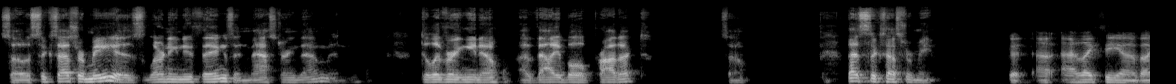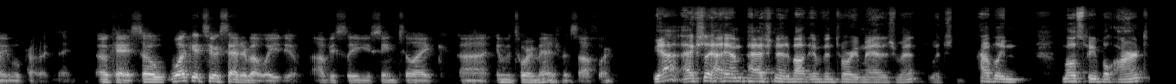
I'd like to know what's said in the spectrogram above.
So success for me is learning new things and mastering them and delivering, you know, a valuable product. So that's success for me. Good. Uh, I like the uh, valuable product thing. Okay, so what gets you excited about what you do? Obviously, you seem to like uh, inventory management software. Yeah, actually, I am passionate about inventory management, which probably most people aren't.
